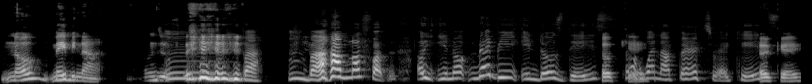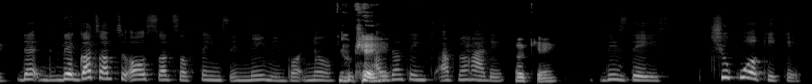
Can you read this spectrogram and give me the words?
no, maybe not. I'm just Mm, mba i'm not fa- oh, you know maybe in those days Okay. when our parents were kids Okay. they, they got up to all sorts of things in naming but no okay, i don't think i've not had it Okay. these days chukwu okike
